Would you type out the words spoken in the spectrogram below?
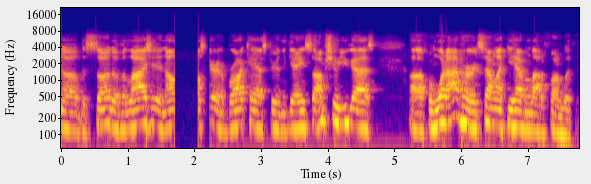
uh, the son of Elijah and also and a broadcaster in the game. So I'm sure you guys, uh, from what I've heard, sound like you're having a lot of fun with it.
